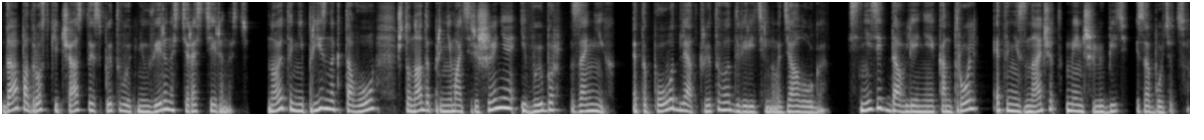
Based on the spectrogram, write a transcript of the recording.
да, подростки часто испытывают неуверенность и растерянность. Но это не признак того, что надо принимать решения и выбор за них. Это повод для открытого доверительного диалога. Снизить давление и контроль – это не значит меньше любить и заботиться.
